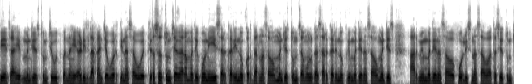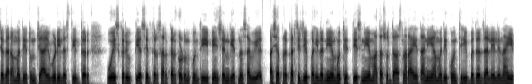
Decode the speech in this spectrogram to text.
तेच आहेत. म्हणजेच तुमचे उत्पन्न हे अडीच लाखांच्या वरती नसावं तसंच तुमच्या घरामध्ये कोणीही सरकारी नोकरदार नसावा म्हणजेच तुमचा मुलगा सरकारी नोकरीमध्ये नसावा म्हणजेच आर्मीमध्ये नसावा पोलीस नसावा तसे तुमच्या घरामध्ये तुमचे आई वडील असतील तर वयस्कर व्यक्ती असेल तर सरकारकडून कोणतीही पेन्शन घेत नसावी. अशा प्रकारचे जे पहिला नियम होते तेच नियम आता सुद्धा असणार आहेत आणि यामध्ये कोणतेही बदल झालेले नाहीत.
